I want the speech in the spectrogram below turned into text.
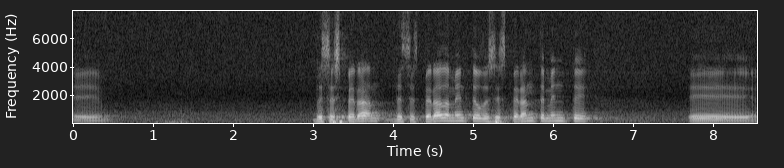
eh, desesperadamente o desesperantemente eh,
